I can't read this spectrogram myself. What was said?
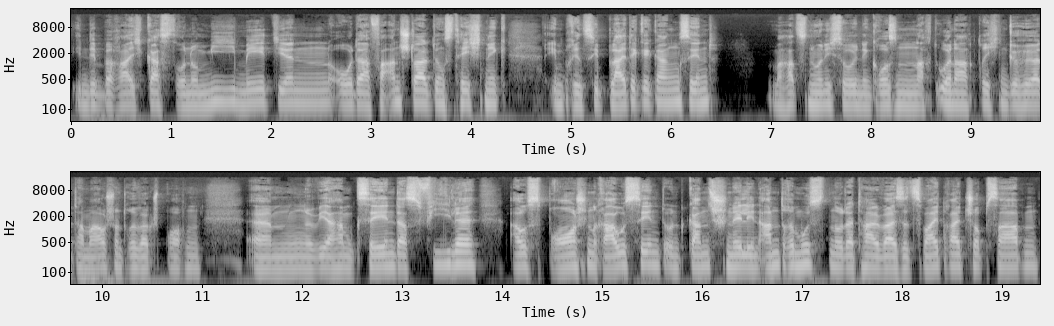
in dem Bereich Gastronomie, Medien oder Veranstaltungstechnik im Prinzip pleite gegangen sind. Man hat es nur nicht so in den großen Nacht-Uhr-Nachrichten gehört, haben wir auch schon drüber gesprochen. Ähm, wir haben gesehen, dass viele aus Branchen raus sind und ganz schnell in andere mussten oder teilweise zwei, drei Jobs haben.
